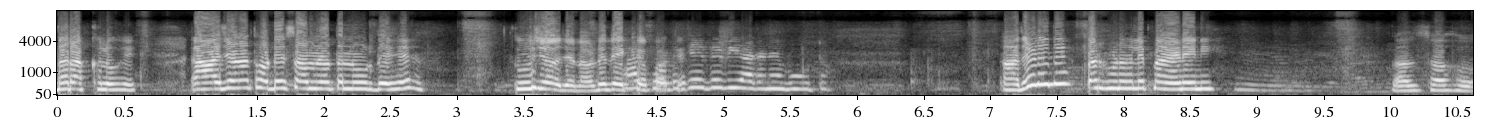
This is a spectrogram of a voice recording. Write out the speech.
ਮੈਂ ਰੱਖ ਲਓ ਇਹ। ਆ ਜਾਣਾ ਤੁਹਾਡੇ ਸਾਹਮਣੇ ਤਾਂ ਨੂਰ ਦੇ ਇਹ। ਖੁਸ਼ ਹੋ ਜਾਣਾ ਉਹਨੇ ਦੇਖਿਆ ਪਾ ਛੋਟੇ ਜਿਹੇ ਦੇ ਵੀ ਆੜਨੇ ਬੂਟ। ਆ ਜਾਣੇ ਨੇ ਪਰ ਹੁਣ ਹਲੇ ਪੈਣੇ ਨਹੀਂ ਗੱਲ ਸਾ ਹੋ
